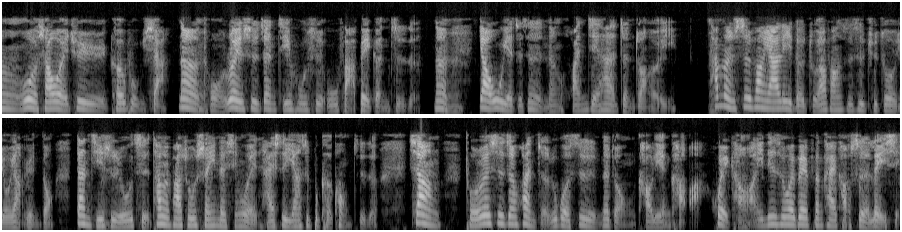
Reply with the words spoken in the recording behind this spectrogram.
嗯，我有稍微去科普一下，那妥瑞氏症几乎是无法被根治的，那药物也只是能缓解它的症状而已。他们释放压力的主要方式是去做有氧运动，但即使如此，他们发出声音的行为还是一样是不可控制的。像妥瑞氏症患者，如果是那种考联考啊、会考啊，一定是会被分开考试的类型。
